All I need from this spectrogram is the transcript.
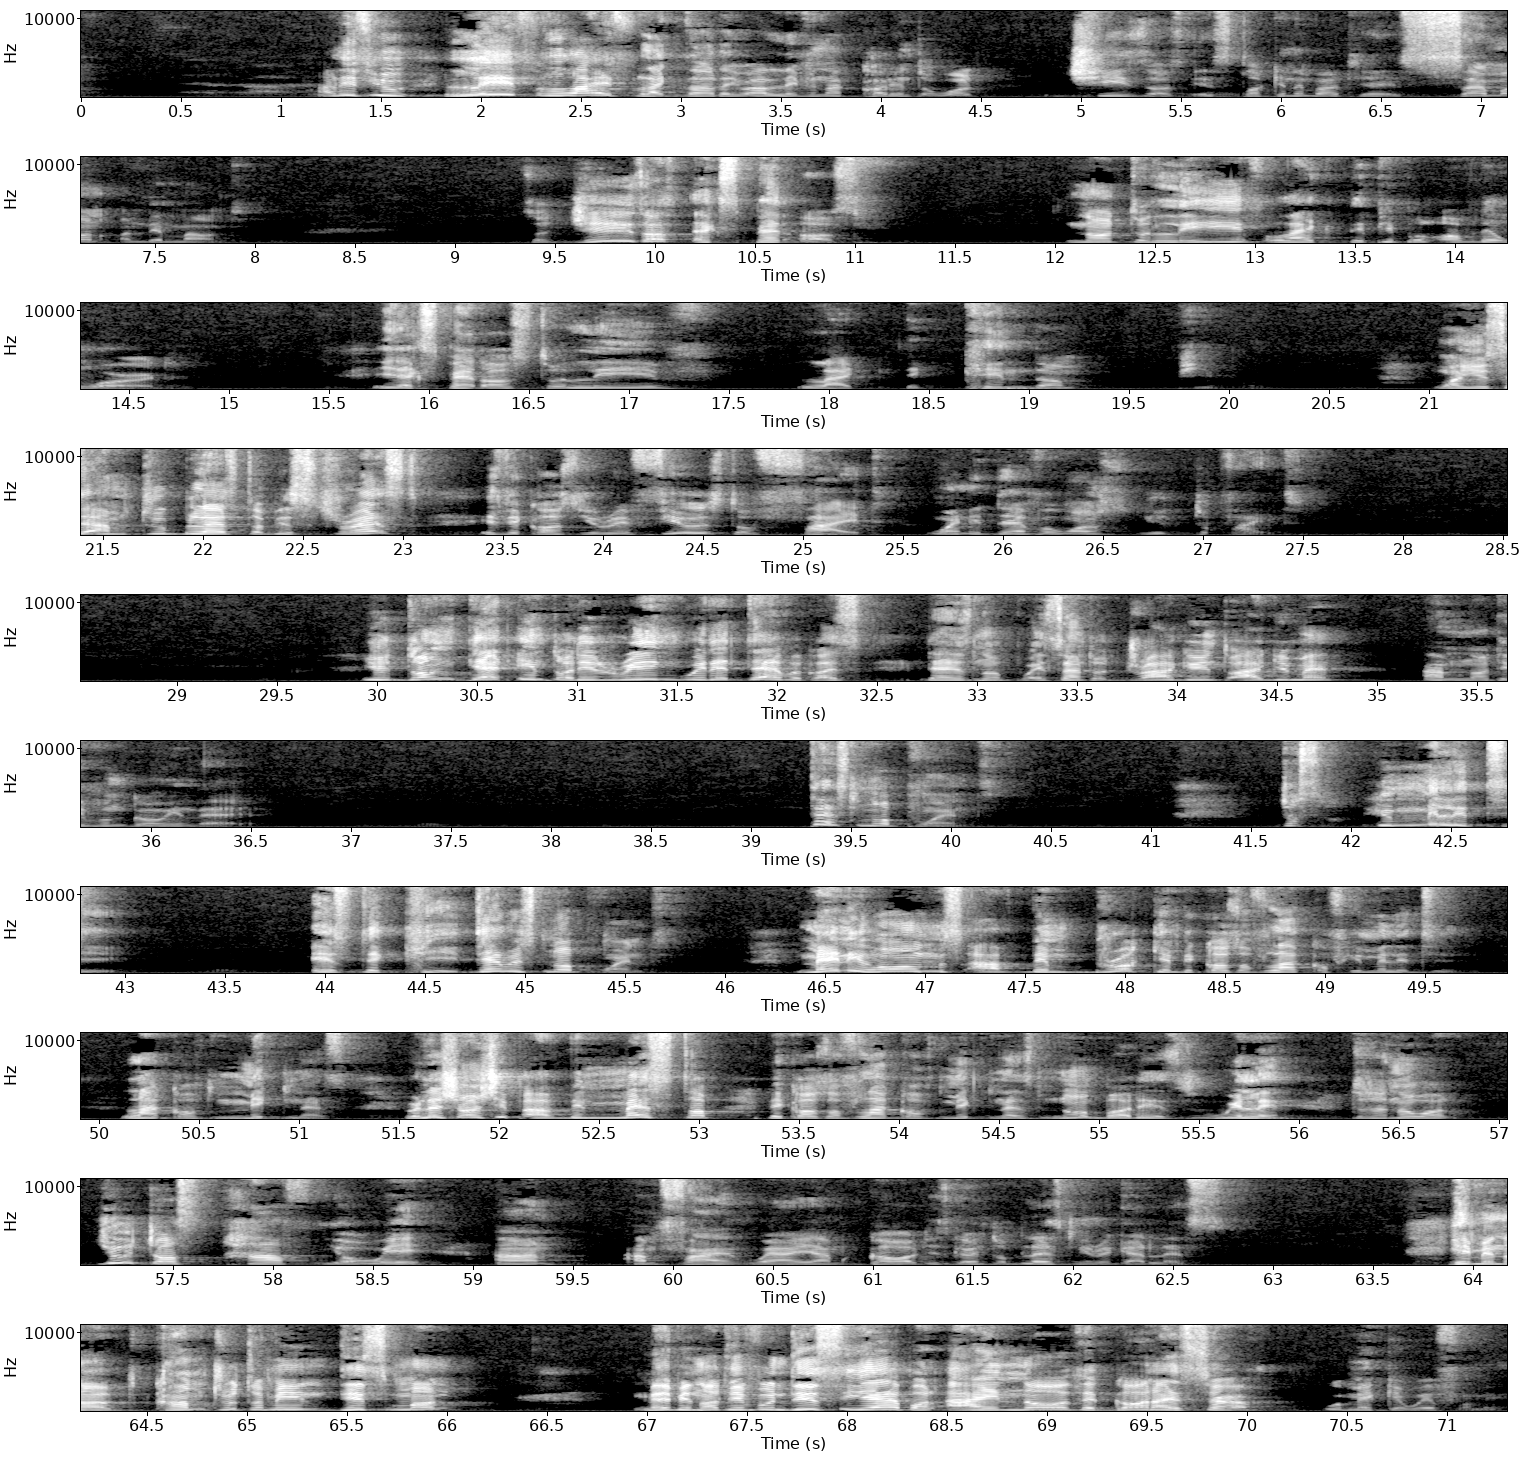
And if you live life like that, you are living according to what Jesus is talking about here, is Sermon on the Mount. So Jesus expects us not to live like the people of the world. He expects us to live like the kingdom people. When you say, I'm too blessed to be stressed, it's because you refuse to fight when the devil wants you to fight. You don't get into the ring with the devil because there is no point. It's to drag you into argument. I'm not even going there. There's no point. Just humility is the key. There is no point. Many homes have been broken because of lack of humility, lack of meekness. Relationships have been messed up because of lack of meekness. Nobody is willing to you know what? You just have your way and I'm fine where I am. God is going to bless me regardless. He may not come true to me this month, maybe not even this year, but I know the God I serve will make a way for me.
